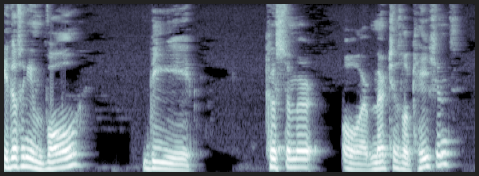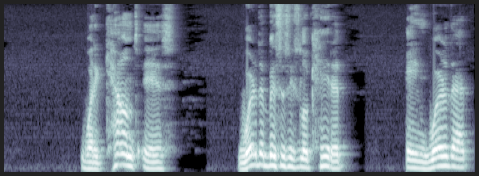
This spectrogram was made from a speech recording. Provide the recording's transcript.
it doesn't involve the customer or merchant's locations. What it counts is where the business is located and where that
